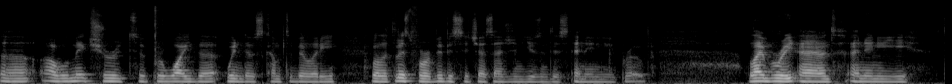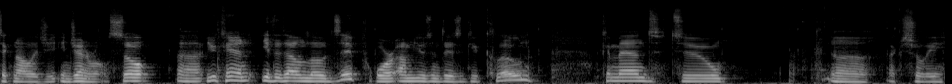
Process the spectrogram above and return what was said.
I will make sure to provide the Windows compatibility well at least for BBC Chess Engine using this NNUE probe. Library and NNUE technology in general. So uh, you can either download zip or I'm using this git clone command to uh, actually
